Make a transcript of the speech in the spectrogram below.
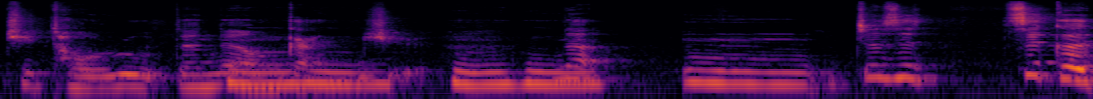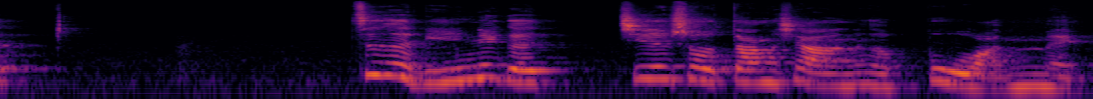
去投入的那种感觉，嗯那嗯，就是这个。这个离那个接受当下的那个不完美，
